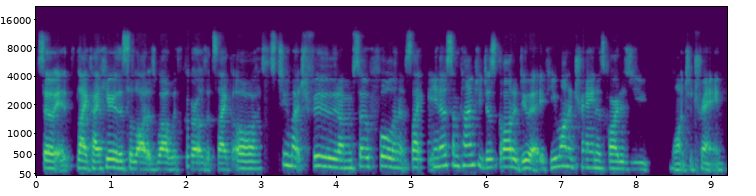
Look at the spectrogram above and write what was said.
So it's like I hear this a lot as well with girls. It's like, oh, it's too much food. I'm so full. And it's like, you know, sometimes you just got to do it. If you want to train as hard as you want to train,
